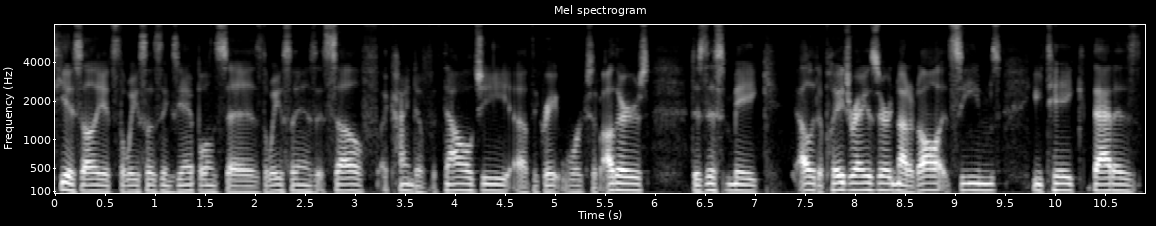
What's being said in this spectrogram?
T.S. Eliot's The Wasteland as an example and says the wasteland is itself a kind of analogy of the great works of others. Does this make Eliot a plagiarizer? Not at all. It seems you take that as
